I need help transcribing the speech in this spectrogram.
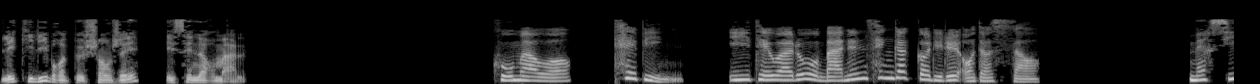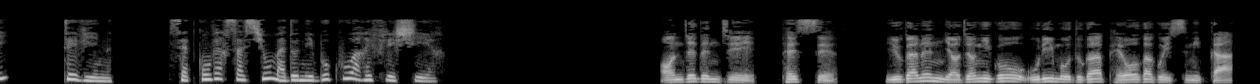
l'équilibre peut changer, et c'est normal. 고마워, 태빈. 이 대화로 많은 생각거리를 얻었어. Merci, Tevin. Cette conversation m'a donné beaucoup à réfléchir. 언제든지, 베스. 육아는 여정이고 우리 모두가 배워가고 있으니까.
